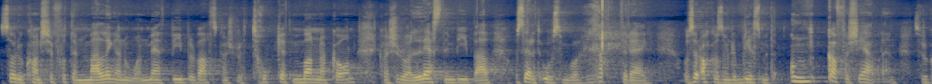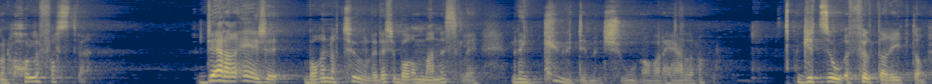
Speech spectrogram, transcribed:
Så har du kanskje fått en melding av noen med et bibelvers. Kanskje du har trukket mannakorn, kanskje du har lest din bibel, og så er det et ord som går rett til deg. Og så er det akkurat som det blir som et anker for sjelen din, så du kan holde fast ved. Det der er ikke bare naturlig, det er ikke bare menneskelig, men en Gud-dimensjon over det hele. da. Guds ord er fullt av rikdom.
